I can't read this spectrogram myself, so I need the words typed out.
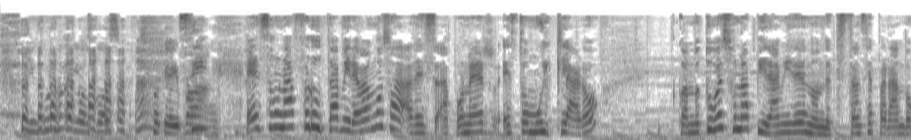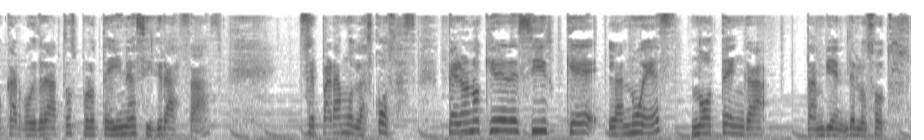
ninguno de los dos. Ok, Sí, es una fruta. Mira, vamos a, a des- a poner esto muy claro. cuando tú ves una pirámide en donde te están separando carbohidratos, proteínas y grasas, separamos las cosas. Pero no quiere decir que la nuez no tenga también de los otros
